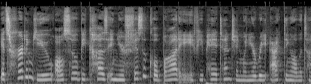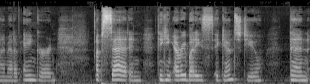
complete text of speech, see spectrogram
It's hurting you also because in your physical body, if you pay attention when you're reacting all the time out of anger and upset and thinking everybody's against you, then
